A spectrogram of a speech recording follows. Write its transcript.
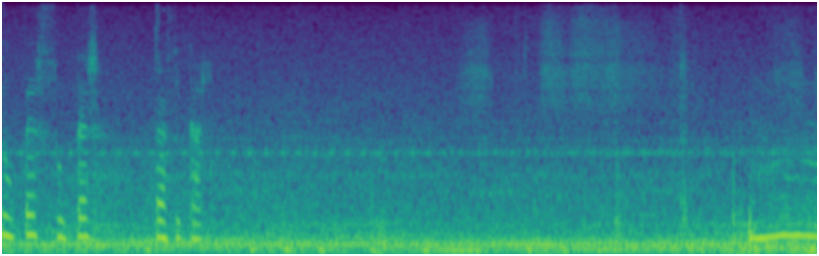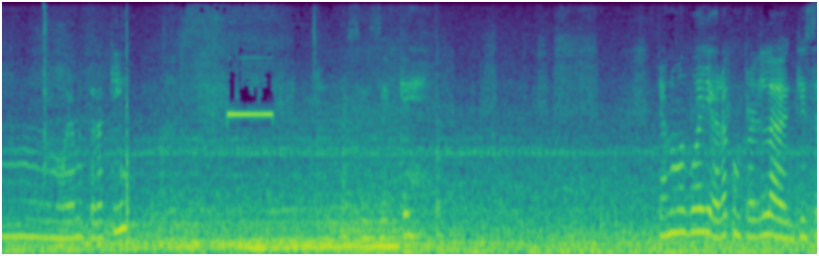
Súper, súper trafical. aquí así es de que ya nomás voy a llegar a comprar la gift,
